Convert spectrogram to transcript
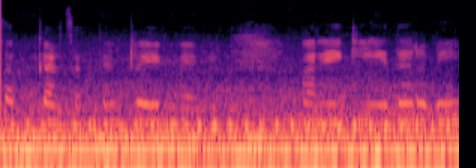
सब कर सकते हैं ट्रेन में भी। पर एक ये इधर भी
